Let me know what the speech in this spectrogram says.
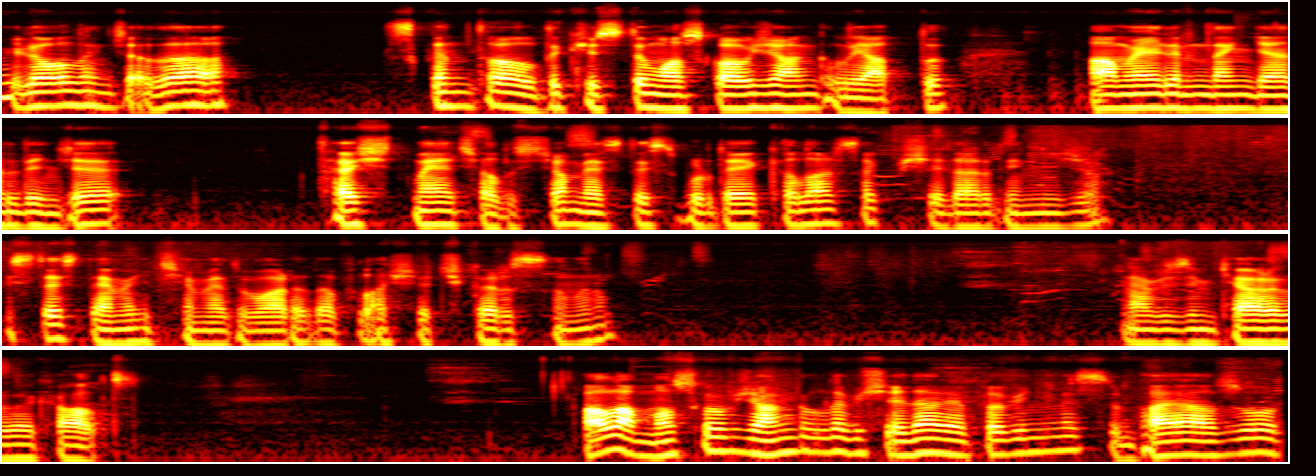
öyle olunca da sıkıntı oldu. Küstü Moskov Jungle yattı. Ama elimden geldiğince taşıtmaya çalışacağım. Estes burada yakalarsak bir şeyler deneyeceğim. Estes deme içemedi bu arada. Flash'la çıkarız sanırım. Ya bizimki arada kaldı. Valla Moskov Jungle'da bir şeyler yapabilmesi bayağı zor.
